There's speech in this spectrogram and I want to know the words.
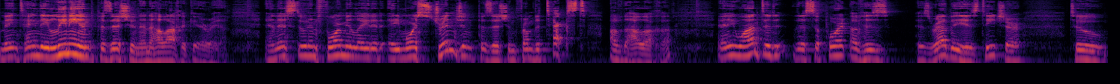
maintained a lenient position in the halachic area. And this student formulated a more stringent position from the text of the halacha. And he wanted the support of his, his Rebbe, his teacher, to,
